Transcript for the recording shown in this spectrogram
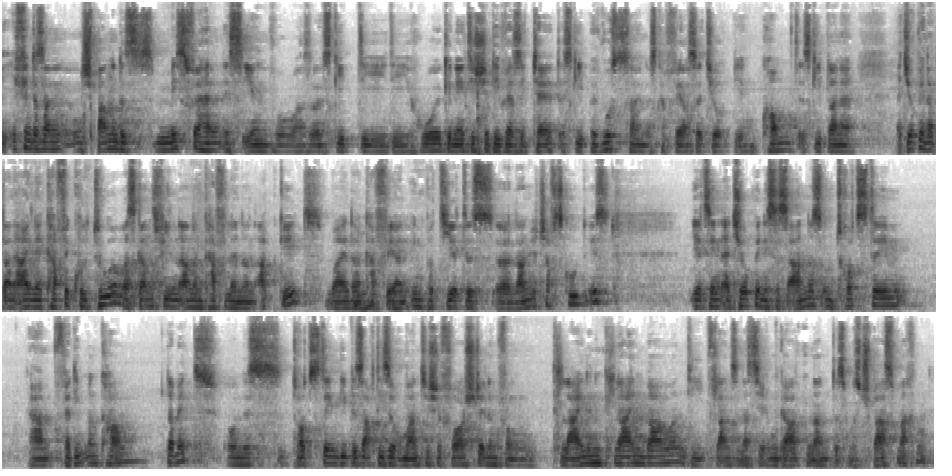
Ich finde das ein spannendes Missverhältnis irgendwo. Also es gibt die, die hohe genetische Diversität, es gibt Bewusstsein, dass Kaffee aus Äthiopien kommt. Es gibt eine, Äthiopien hat eine eigene Kaffeekultur, was ganz vielen anderen Kaffeeländern abgeht, weil der mhm. Kaffee ein importiertes äh, Landwirtschaftsgut ist. Jetzt in Äthiopien ist es anders und trotzdem ja, verdient man kaum damit. Und es, trotzdem gibt es auch diese romantische Vorstellung von kleinen Kleinbauern, die pflanzen aus ihrem Garten an, das muss Spaß machen.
